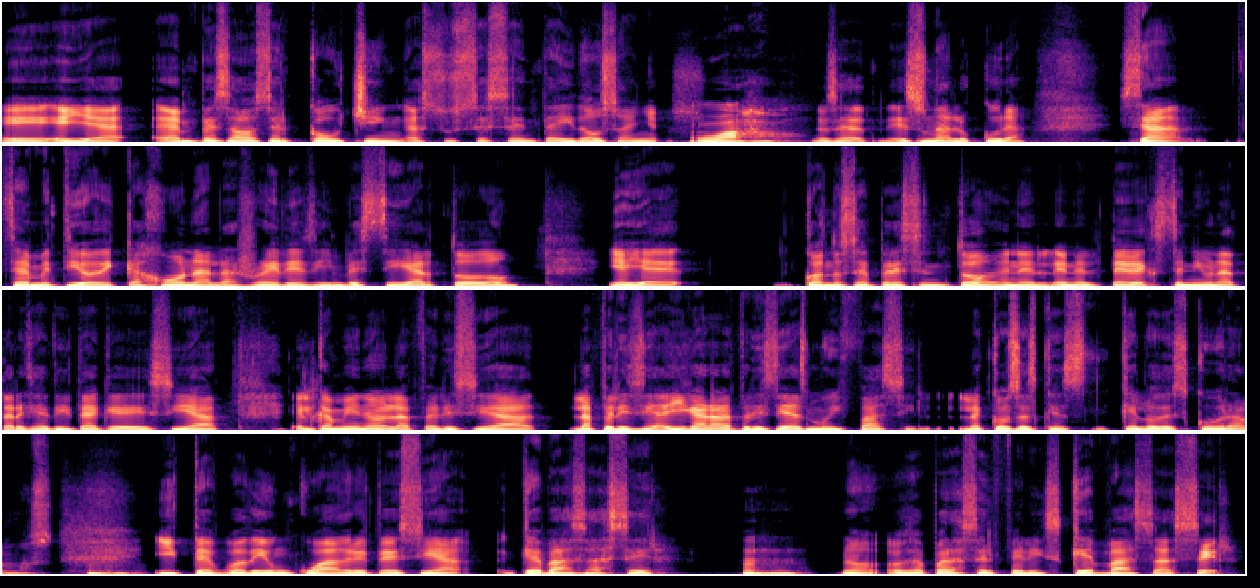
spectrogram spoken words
Eh, ella ha empezado a hacer coaching a sus 62 años. Wow. O sea, es una locura. Se ha, se ha metido de cajón a las redes de investigar todo. Y ella cuando se presentó en el, en el TEDx tenía una tarjetita que decía, el camino a la felicidad, la felicidad, llegar a la felicidad es muy fácil, la cosa es que, que lo descubramos. Y te ponía un cuadro y te decía, ¿qué vas a hacer? ¿No? O sea, para ser feliz, ¿qué vas a hacer?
